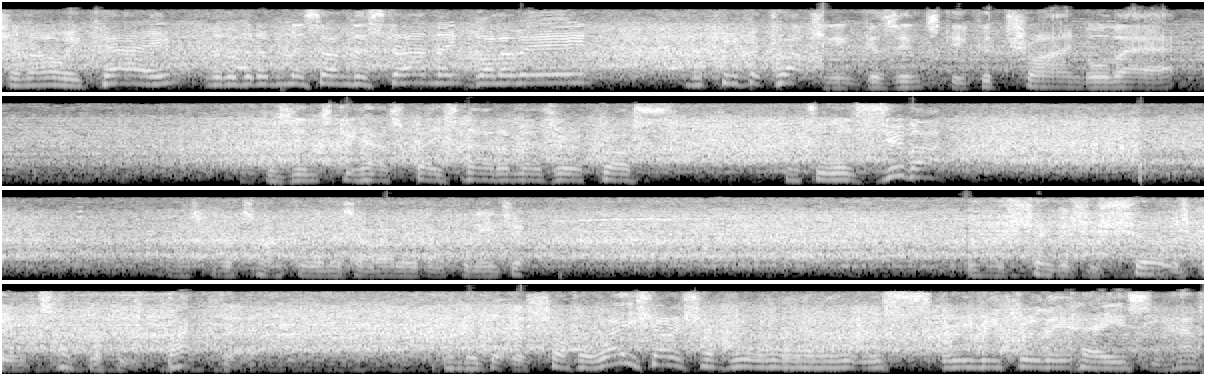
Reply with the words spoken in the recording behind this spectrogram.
Shenawy came. A little bit of misunderstanding. Golovin. The keeper clutching. Gazinsky, good triangle there. Gazinsky has space now to measure across towards Dzyuba. As for the title winners, Al Ahly back in Egypt. Shevish's shirt was being tugged off his back there. And they've got the shot away. Cheryshev was screaming through the haze. He has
